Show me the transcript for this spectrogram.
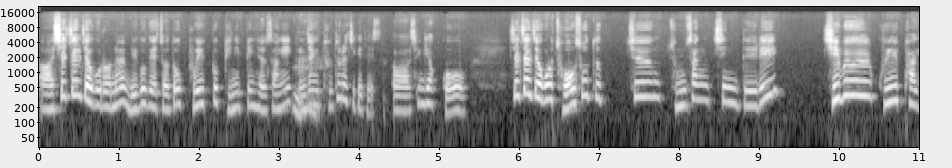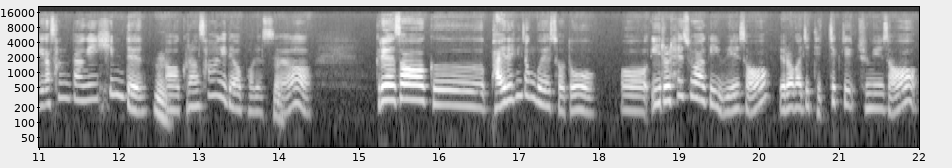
어, 실질적으로는 미국에서도 부익부 빈익빈 현상이 굉장히 두드러지게 됐, 어, 생겼고 실질적으로 저소득층 중상층들이 집을 구입하기가 상당히 힘든 음. 어, 그런 상황이 되어 버렸어요. 그래서 그 바이든 행정부에서도 어, 이를 해소하기 위해서 여러 가지 대책 중에서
